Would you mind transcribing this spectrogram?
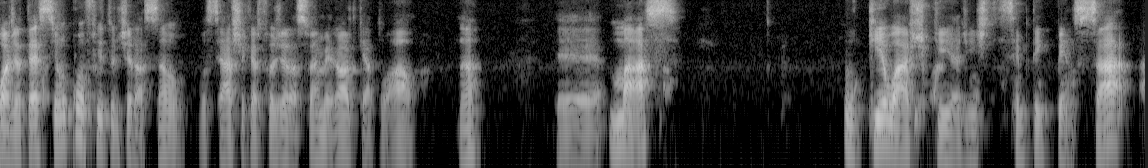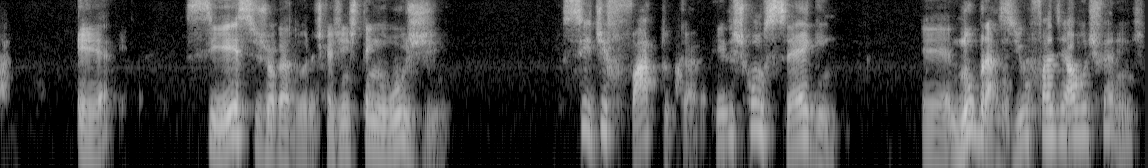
Pode até ser um conflito de geração. Você acha que a sua geração é melhor do que a atual, né? É, mas o que eu acho que a gente sempre tem que pensar é se esses jogadores que a gente tem hoje, se de fato, cara, eles conseguem é, no Brasil fazer algo diferente.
